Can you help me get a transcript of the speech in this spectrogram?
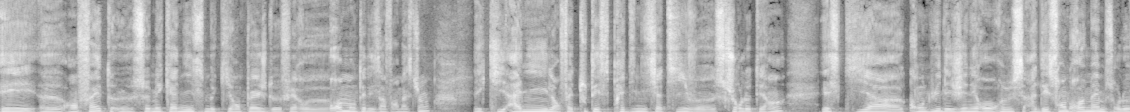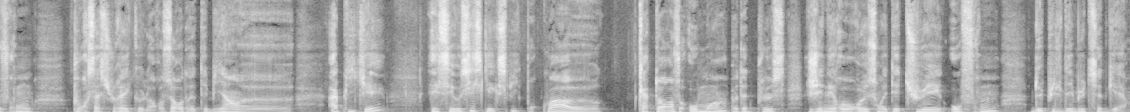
Et euh, en fait, ce mécanisme qui empêche de faire remonter les informations et qui annihile en fait tout esprit d'initiative sur le terrain est ce qui a conduit les généraux russes à descendre eux-mêmes sur le front pour s'assurer que leurs ordres étaient bien appliqués. Et c'est aussi ce qui explique pourquoi 14 au moins, peut-être plus, généraux russes ont été tués au front depuis le début de cette guerre.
